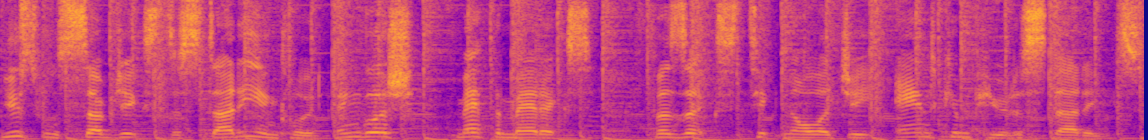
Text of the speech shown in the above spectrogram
Useful subjects to study include English, mathematics, physics, technology and computer studies.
